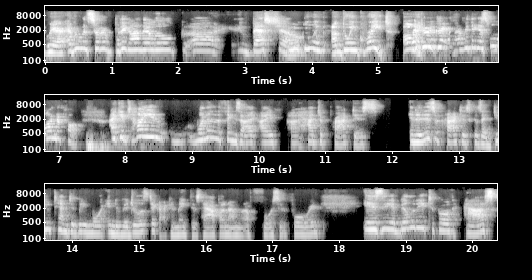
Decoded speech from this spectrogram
where everyone's sort of putting on their little uh, best show. I'm doing, I'm doing great. Oh, I'm doing great. Everything is wonderful. I can tell you one of the things I, I've uh, had to practice, and it is a practice because I do tend to be more individualistic. I can make this happen. I'm going to force it forward. Is the ability to both ask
